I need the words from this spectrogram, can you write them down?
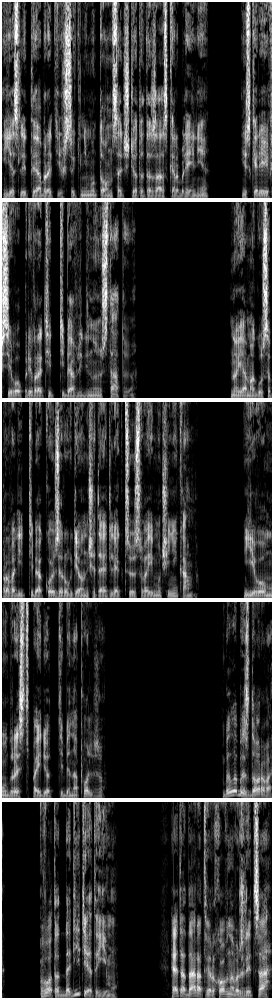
Если ты обратишься к нему, то он сочтет это за оскорбление и, скорее всего, превратит тебя в ледяную статую. Но я могу сопроводить тебя к озеру, где он читает лекцию своим ученикам. Его мудрость пойдет тебе на пользу. Было бы здорово. Вот, отдадите это ему. Это дар от верховного жреца.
